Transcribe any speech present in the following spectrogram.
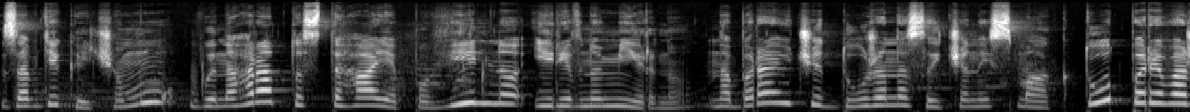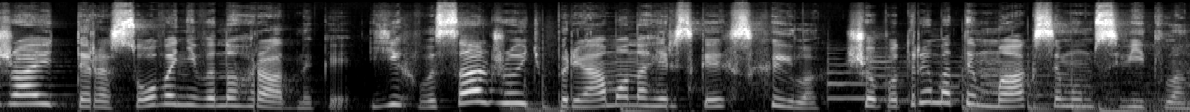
завдяки чому виноград достигає повільно і рівномірно, набираючи дуже насичений смак. Тут переважають терасовані виноградники. Їх висаджують прямо на гірських схилах, щоб отримати максимум світла.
